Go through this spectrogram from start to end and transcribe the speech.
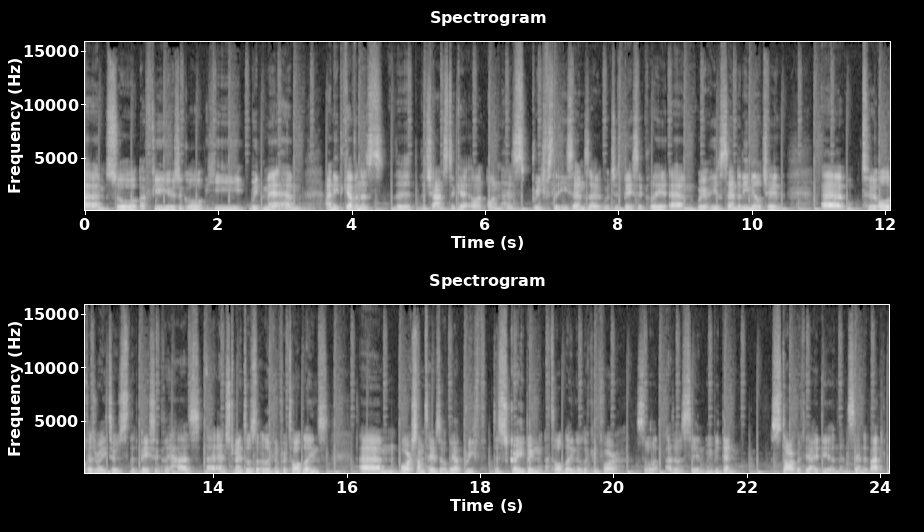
Um, so a few years ago, he we'd met him, and he'd given us the the chance to get on, on his briefs that he sends out, which is basically um, where he'll send an email chain uh, to all of his writers that basically has uh, instrumentals that are looking for top lines, um, or sometimes it'll be a brief describing a top line they're looking for. So as I was saying, we would then start with the idea and then send it back.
